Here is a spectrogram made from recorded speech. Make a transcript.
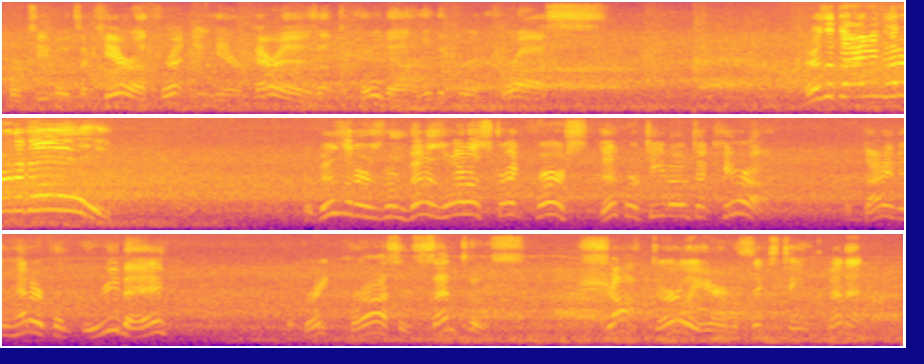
Deportivo Táchira threatening here. Perez up to Koba looking for a cross. There's a diving header to goal! The visitors from Venezuela strike first. Deportivo Táchira. A diving header from Uribe. A great cross and Santos. Shocked early here in the 16th minute.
